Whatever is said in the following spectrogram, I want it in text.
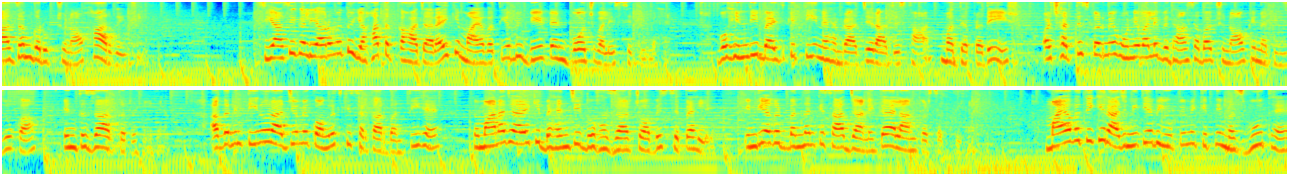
आजमगढ़ उपचुनाव हार गई थी। सियासी गलियारों में तो यहाँ तक कहा जा रहा है कि मायावती अभी वेट एंड वॉच वाली स्थिति में है। वो हिंदी बेल्ट के तीन अहम राज्य राजस्थान, मध्य प्रदेश और छत्तीसगढ़ में होने वाले विधानसभा चुनाव के नतीजों का इंतज़ार कर रही हैं। अगर इन तीनों राज्यों में कांग्रेस की सरकार बनती है तो माना जा रहा है कि बहन जी 2024 से पहले इंडिया गठबंधन के साथ जाने का ऐलान कर सकती हैं। मायावती की राजनीति अभी यूपी में कितनी मज़बूत है,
